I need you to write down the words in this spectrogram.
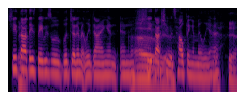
She Yeah. thought these babies were legitimately dying and, and she Oh, thought she was helping Amelia. Yeah. Yeah.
